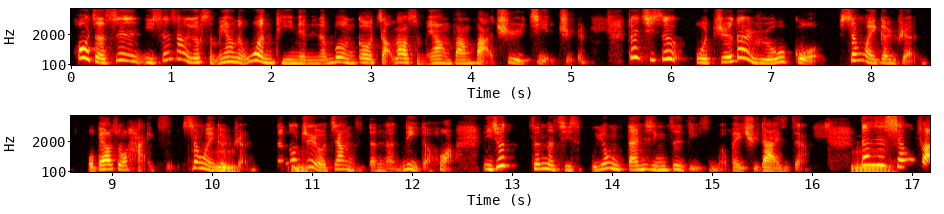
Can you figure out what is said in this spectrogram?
或者是你身上有什么样的问题呢？你能不能够找到什么样的方法去解决？但其实我觉得，如果身为一个人，我不要说孩子，身为一个人，能够具有这样子的能力的话，嗯、你就真的其实不用担心自己怎么被取代是这样。嗯、但是相反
